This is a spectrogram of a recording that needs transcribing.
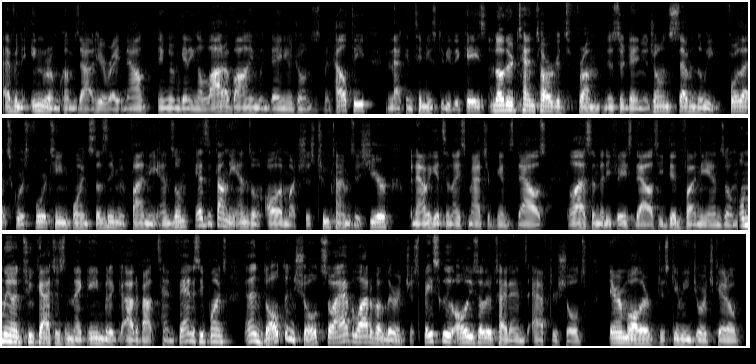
Evan Engram comes out here right now. Engram getting a lot of volume when Daniel Jones has been healthy, and that continues to be the case. Another 10 targets from Mr. Daniel Jones, seven the week before that, scores 14 points, doesn't even find the end zone. He hasn't found the end zone all that much, just two times this year, but now he gets a nice matchup against Dallas. The last time that he faced Dallas, he did find the end zone, only on two catches in that game, but it got about 10 fantasy points. And then Dalton Schultz. So I have a lot of other interests. Basically, all these other tight ends after Schultz. Darren Waller, just give me George Kittle.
